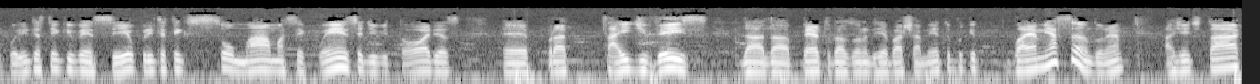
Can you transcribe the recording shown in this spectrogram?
O Corinthians tem que vencer, o Corinthians tem que somar uma sequência de vitórias é, para sair de vez da, da, perto da zona de rebaixamento, porque vai ameaçando, né? A gente está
